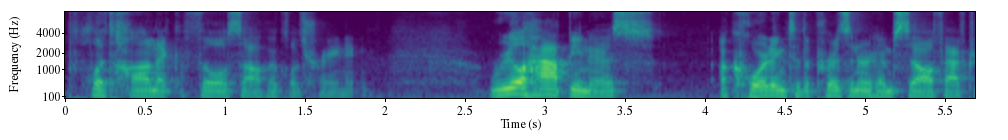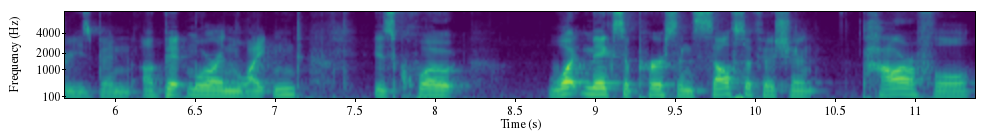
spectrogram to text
Platonic philosophical training. Real happiness, according to the prisoner himself, after he's been a bit more enlightened, is quote what makes a person self-sufficient, powerful,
